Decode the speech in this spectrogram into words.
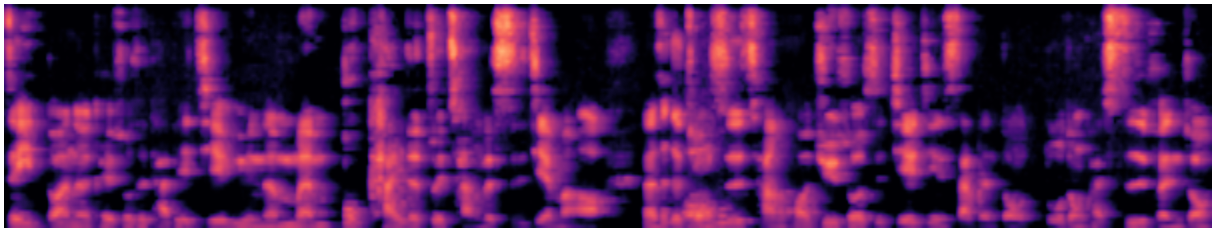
这一段呢，可以说是台北捷运呢门不开的最长的时间嘛，哦，那这个总时长哈，据说是接近三分多多钟，快四分钟。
